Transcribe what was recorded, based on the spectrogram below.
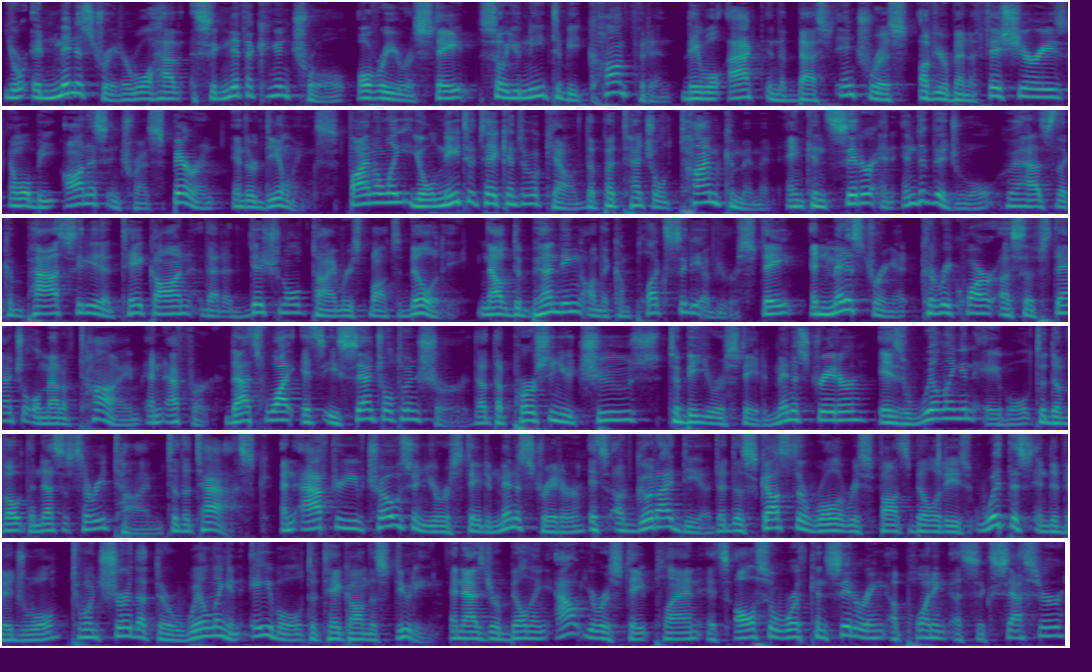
your administrator will have significant control over your estate, so you need to be confident they will act in the best interest of your beneficiaries and will be honest and transparent in their dealings. Finally, you'll need to take into account the potential time commitment and consider an individual who has the capacity to take on that additional time responsibility. Now, depending on the complexity of your estate, administering it could require a substantial amount of time and effort. That's why it's essential to ensure that the person you choose to be your estate administrator is willing and able to devote the necessary time to the task. And after you've chosen your estate administrator, it's a good idea to discuss the role and responsibilities with this individual to ensure that they're willing and able to take on this duty. And as you're building out your estate plan, it's also worth considering appointing a successor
